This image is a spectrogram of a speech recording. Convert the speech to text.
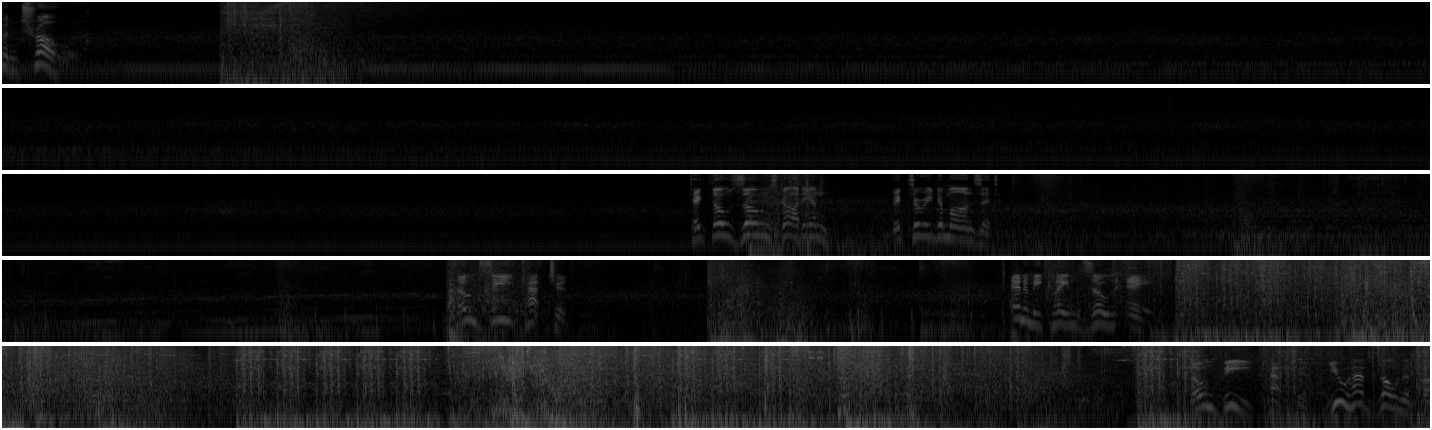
control. Take those zones, Guardian. Victory demands it. Zone C captured. Enemy claimed Zone A. Zone B captured. You have zone advantage.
